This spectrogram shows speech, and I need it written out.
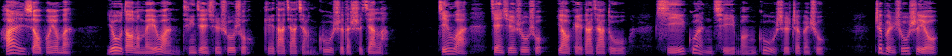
嗨，小朋友们，又到了每晚听建勋叔叔给大家讲故事的时间了。今晚建勋叔叔要给大家读《习惯启蒙故事》这本书。这本书是由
